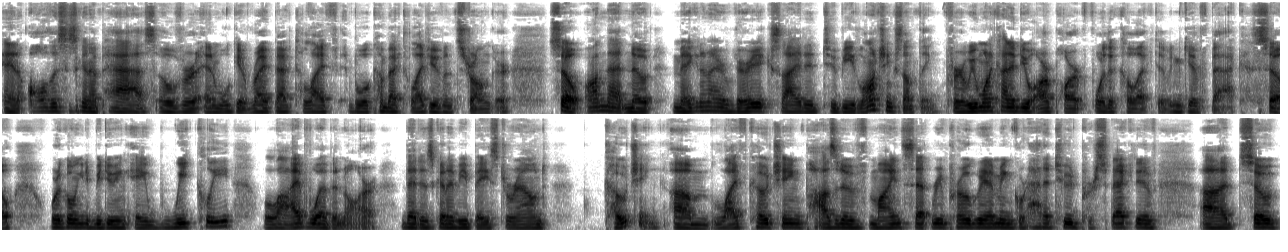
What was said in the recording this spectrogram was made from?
and all this is going to pass over and we'll get right back to life and we'll come back to life even stronger. So on that note megan and i are very excited to be launching something for we want to kind of do our part for the collective and give back. So we're going to be doing a weekly live webinar that is going to be based around coaching, um, life coaching, positive mindset reprogramming, gratitude, perspective. Uh, so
